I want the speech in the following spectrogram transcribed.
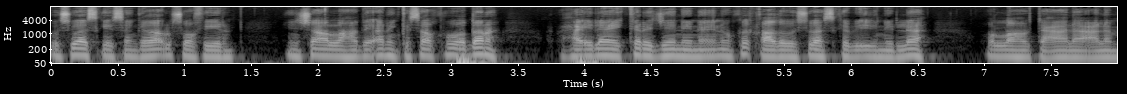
waswaaska aysan gadaal usoo fiirin insha allah hadday arrinka saa ku wadana waxaa ilaahay ka rajaynaynaa inuu ka qaado waswaaska biidni illaah wallahu tacaala aclam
